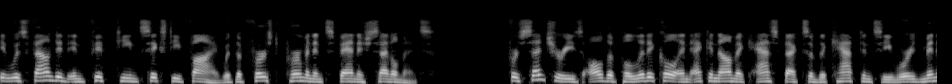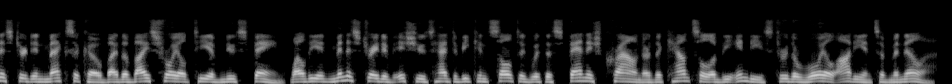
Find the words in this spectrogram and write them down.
It was founded in 1565 with the first permanent Spanish settlements. For centuries all the political and economic aspects of the captaincy were administered in Mexico by the Viceroyalty of New Spain, while the administrative issues had to be consulted with the Spanish Crown or the Council of the Indies through the Royal Audience of Manila.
